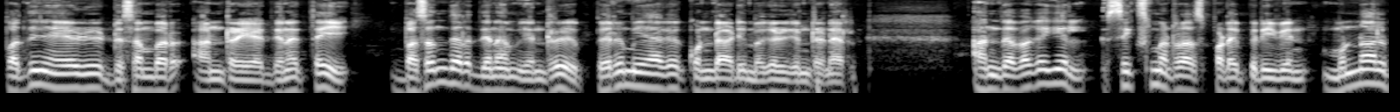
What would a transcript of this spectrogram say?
பதினேழு டிசம்பர் அன்றைய தினத்தை பசந்தர் தினம் என்று பெருமையாக கொண்டாடி மகிழ்கின்றனர். அந்த வகையில் சிக்ஸ் மெட்ராஸ் படைப்பிரிவின் முன்னாள்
